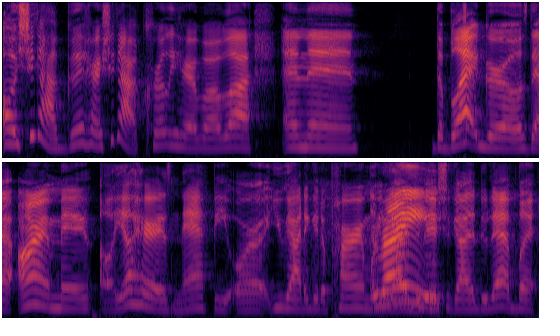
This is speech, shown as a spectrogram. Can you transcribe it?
Oh, she got good hair. She got curly hair. Blah blah. And then the black girls that aren't mixed. Oh, your hair is nappy, or you got to get a perm, or you got to do this, you got to do that. But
